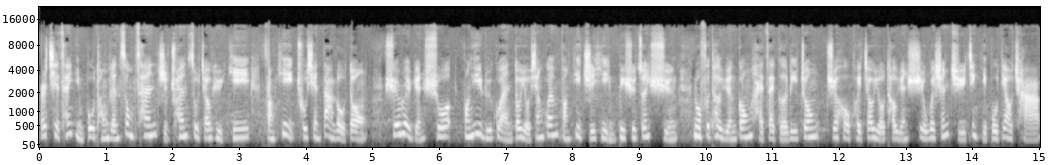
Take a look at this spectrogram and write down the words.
而且餐饮部同仁送餐只穿塑胶雨衣，防疫出现大漏洞。薛瑞元说，防疫旅馆都有相关防疫指引，必须遵循。诺富特员工还在隔离中，之后会交由桃园市卫生局进一步调查。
